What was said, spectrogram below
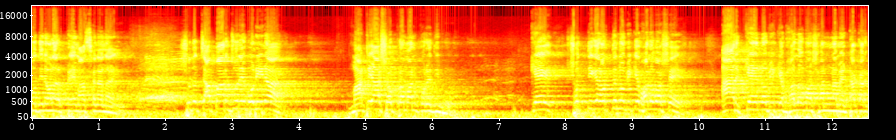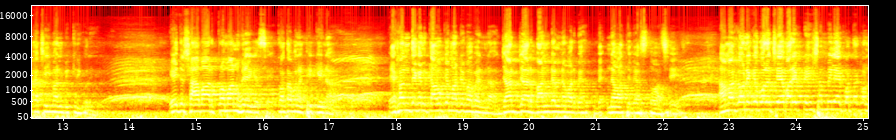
মদিনাওয়ালার প্রেম আছে না নাই? শুধু চাপার জোরে বলি না, মাঠে আসো, প্রমাণ করে দিব। কে সত্যিকার অর্থে নবীকে ভালোবাসে, আর কে নবীকে ভালোবাসার নামে টাকার কাছে ইমান বিক্রি করে। এই দেশে আবার প্রমাণ হয়ে গেছে, কথা বলে ঠিক না এখন দেখেন কাউকে মাঠে পাবেন না, যার যার বান্ডেল নেওয়ার নেওয়াতে ব্যস্ত আছে। আমাকে অনেকে বলেছে, এবার একটু হিসাব মিলিয়ে কথা কোন,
